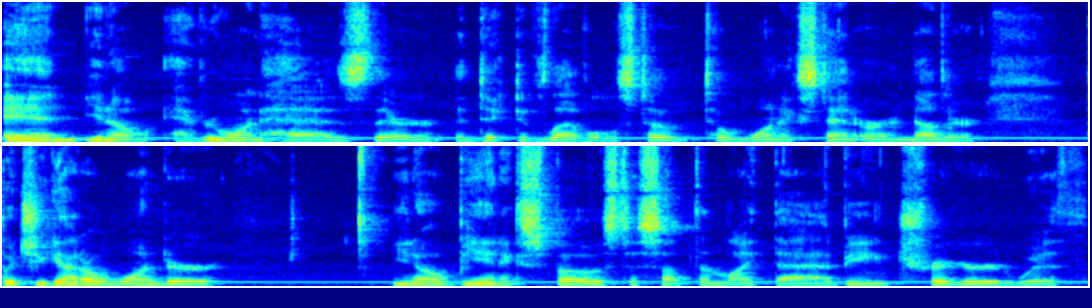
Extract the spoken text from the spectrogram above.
And you know, everyone has their addictive levels to to one extent or another, but you got to wonder, you know, being exposed to something like that, being triggered with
